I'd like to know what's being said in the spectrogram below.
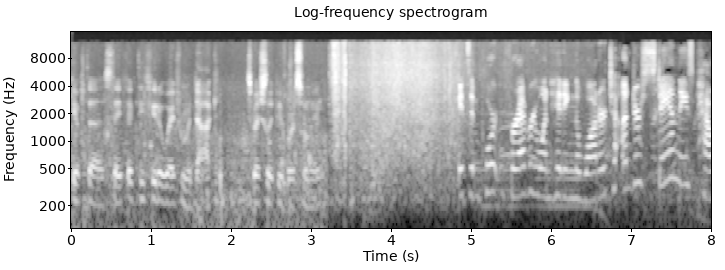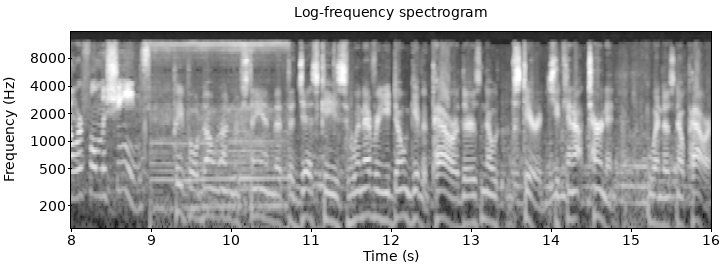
You have to stay 50 feet away from a dock, especially if people are swimming. It's important for everyone hitting the water to understand these powerful machines. People don't understand that the jet skis, whenever you don't give it power, there's no steerage. You cannot turn it when there's no power.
